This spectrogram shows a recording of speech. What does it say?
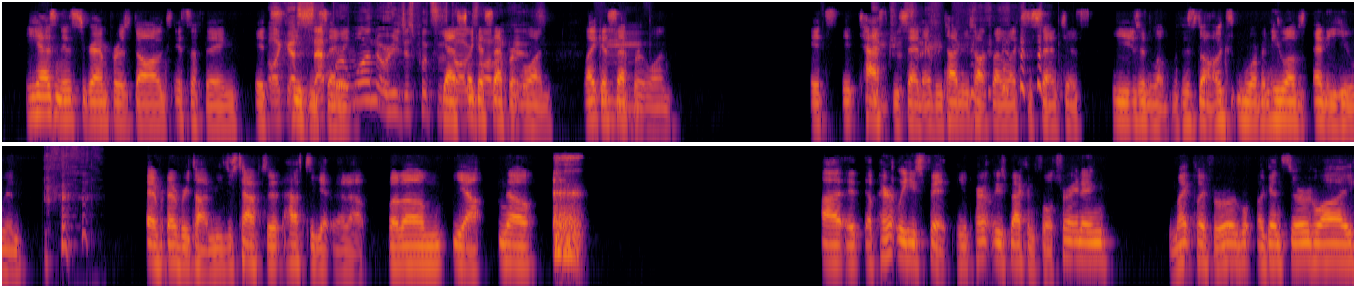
he has an Instagram for his dogs. It's a thing. It's like a separate insane. one, or he just puts his dogs. Yes, like a lot on separate one. Like a Hmm. separate one. It's it has to be said every time you talk about Alexis Sanchez. He is in love with his dogs more than he loves any human. every, every time you just have to have to get that out. But um, yeah, no. uh, it, apparently he's fit. He apparently is back in full training. He might play for against Uruguay.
